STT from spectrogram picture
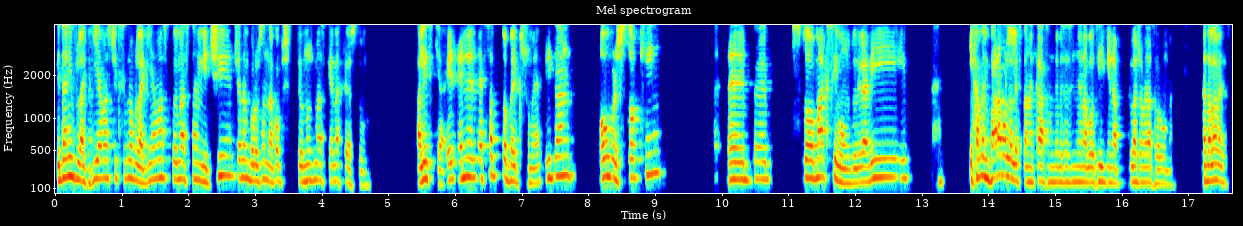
Ήταν η βλακία μας και η ξυπνοβλακία μας που ήμασταν μητσί και δεν μπορούσαν να κόψουν ο νους μας και να χρειαστούμε. Αλήθεια. Δεν ε, ε, θα το παίξουμε. Ήταν overstocking ε, ε, στο maximum του. Δηλαδή, είχαμε πάρα πολλά λεφτά να κάθονται μέσα σε μια αποθήκη να απλά και μεταθωρούμε. Καταλαβες.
